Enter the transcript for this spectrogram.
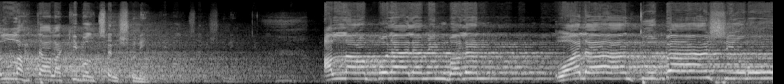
আল্লাহ তাআলা কি বলছেন শুনি। আল্লাহ রব্বুল আলামিন বলেন ولا تباشروهن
